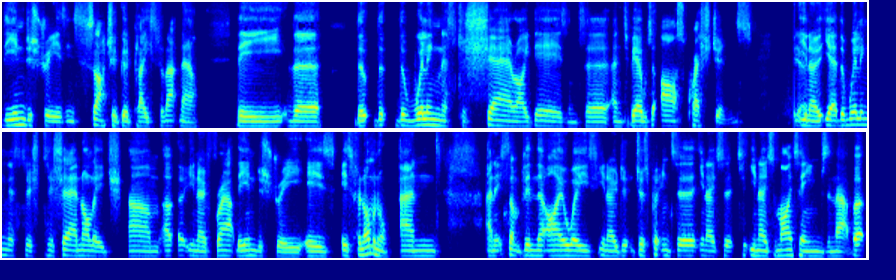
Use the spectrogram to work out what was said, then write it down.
the industry is in such a good place for that now. The the the, the, the willingness to share ideas and to and to be able to ask questions yeah. you know yeah the willingness to, to share knowledge um uh, uh you know throughout the industry is is phenomenal and and it's something that I always, you know, d- just put into, you know, to, to, you know, to my teams and that. But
